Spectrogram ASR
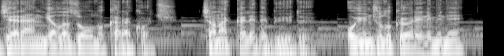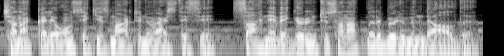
Ceren Yalazoğlu Karakoç, Çanakkale'de büyüdü. Oyunculuk öğrenimini Çanakkale 18 Mart Üniversitesi Sahne ve Görüntü Sanatları bölümünde aldı.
